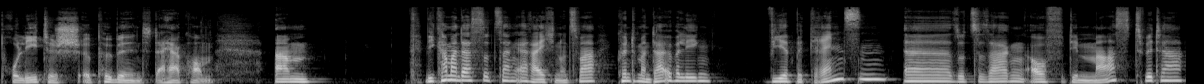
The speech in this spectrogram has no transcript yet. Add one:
politisch äh, pöbelnd daherkommen. Ähm, wie kann man das sozusagen erreichen? Und zwar könnte man da überlegen, wir begrenzen äh, sozusagen auf dem Mars Twitter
